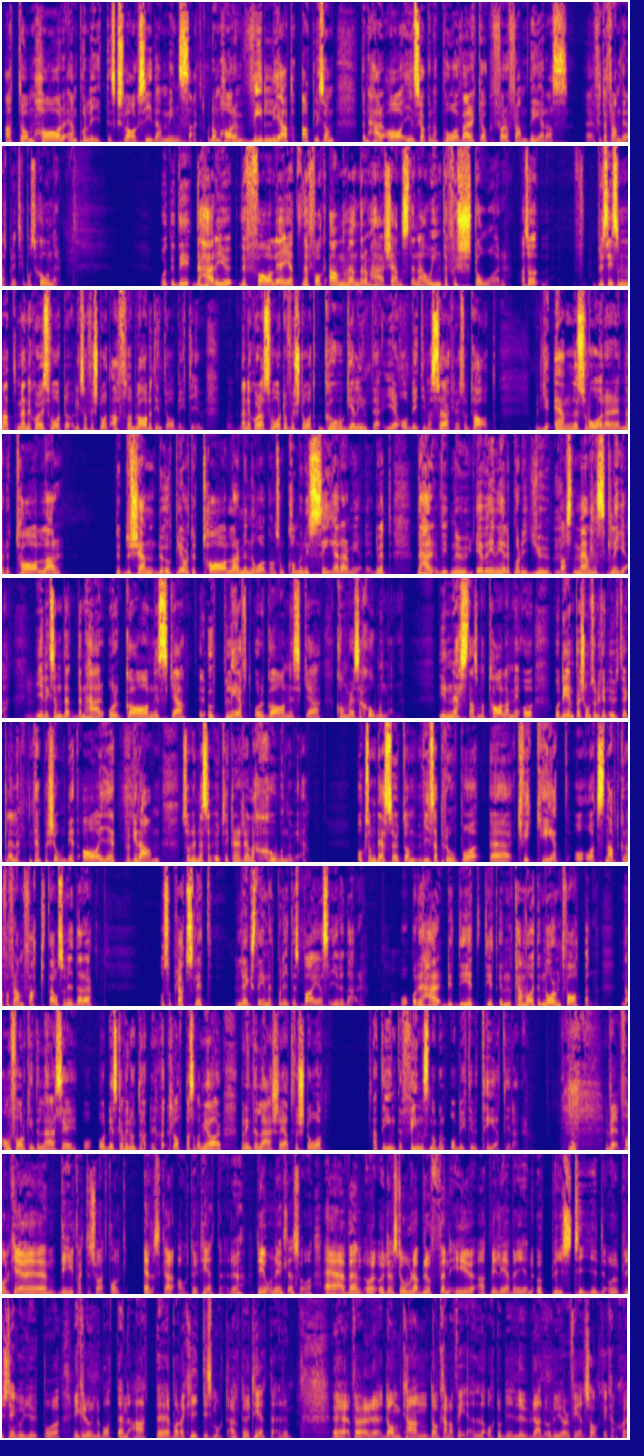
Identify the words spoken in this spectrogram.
att de har en politisk slagsida minst sagt och de har en vilja att, att liksom, den här AI ska kunna påverka och föra fram deras, eh, flytta fram deras politiska positioner. Och det, det här är ju det farliga i att när folk använder de här tjänsterna och inte förstår, alltså precis som att människor har svårt att liksom förstå att Aftonbladet inte är objektiv. Människor har svårt att förstå att Google inte ger objektiva sökresultat. Men det är ju ännu svårare när du talar du, du, känner, du upplever att du talar med någon som kommunicerar med dig. Du vet, det här, vi, nu är vi nere på det djupast mänskliga. I liksom den, den här organiska, eller upplevt organiska konversationen. Det är nästan som att tala med, och, och det är en person som du kan utveckla, eller inte en person, det är ett AI, ett program som du nästan utvecklar en relation med. Och som dessutom visar prov på eh, kvickhet och, och att snabbt kunna få fram fakta och så vidare. Och så plötsligt läggs det in ett politiskt bias i det där. Och, och det här det, det, det kan vara ett enormt vapen. Om folk inte lär sig, och, och det ska vi nog inte hoppas att de gör, men inte lär sig att förstå att det inte finns någon objektivitet i det. här. Folk är, det är ju faktiskt så att folk älskar auktoriteter. Det är onekligen så. Även, och, och den stora bluffen är ju att vi lever i en upplyst tid och upplysningen går ju ut på i grund och botten att eh, vara kritisk mot auktoriteter. Eh, för de kan, de kan ha fel och då blir lurad och du gör fel saker kanske.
